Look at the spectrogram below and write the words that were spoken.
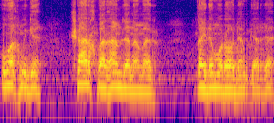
اون وقت میگه چرخ بر هم زنم غیر مرادم گردد.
